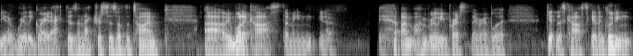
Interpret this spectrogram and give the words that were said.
you know really great actors and actresses of the time. Uh, I mean, what a cast! I mean, you know, I'm I'm really impressed that they were able to get this cast together, including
